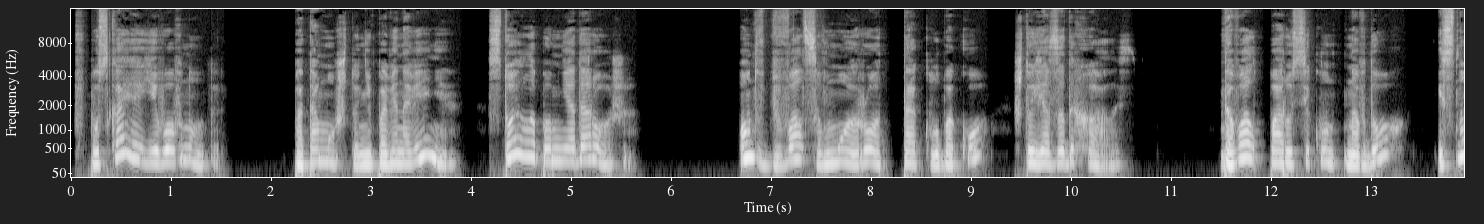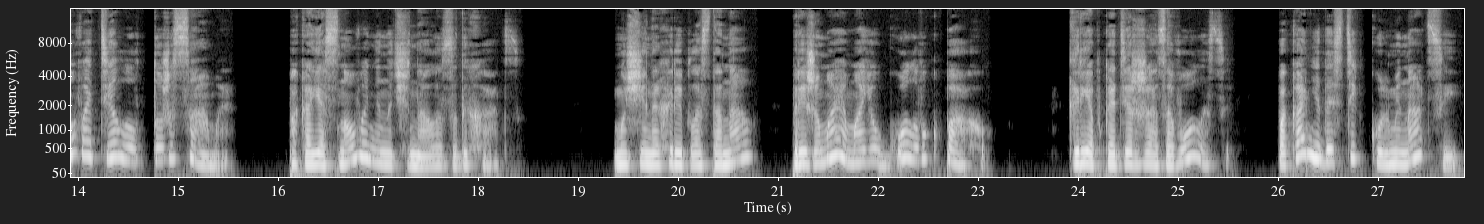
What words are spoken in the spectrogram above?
впуская его внутрь, потому что неповиновение стоило бы мне дороже. Он вбивался в мой рот так глубоко, что я задыхалась. Давал пару секунд на вдох и снова делал то же самое, пока я снова не начинала задыхаться. Мужчина хрипло стонал, прижимая мою голову к паху, крепко держа за волосы, пока не достиг кульминации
